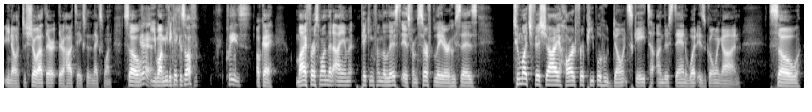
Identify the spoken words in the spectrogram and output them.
you know, just show out their, their hot takes for the next one. So Yeah. you want me to kick us off? Please. Okay. My first one that I am picking from the list is from Surfblader, who says, Too much fisheye, hard for people who don't skate to understand what is going on. So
